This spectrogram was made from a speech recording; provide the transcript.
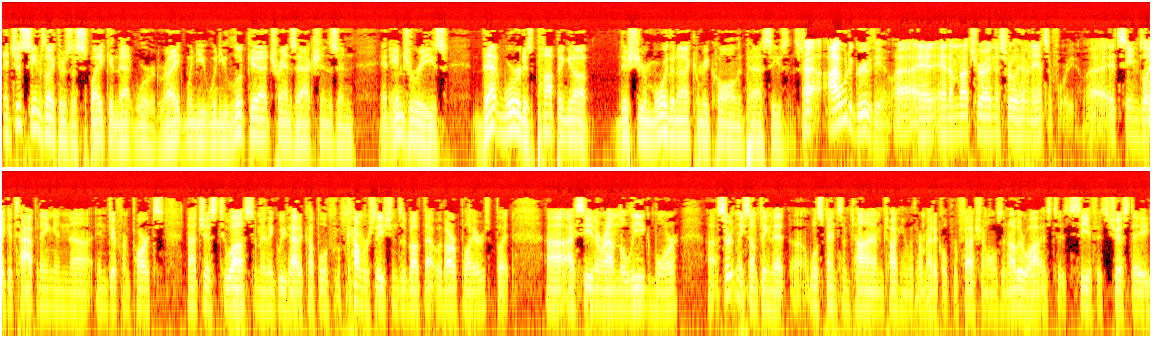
it just seems like there's a spike in that word, right? When you when you look at transactions and and injuries, that word is popping up this year more than I can recall in the past seasons. I, I would agree with you, uh, and, and I'm not sure I necessarily have an answer for you. Uh, it seems like it's happening in uh, in different parts, not just to us. I mean, I think we've had a couple of conversations about that with our players, but uh, I see it around the league more. Uh, certainly something that uh, we'll spend some time talking with our medical professionals and otherwise to see if it's just a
